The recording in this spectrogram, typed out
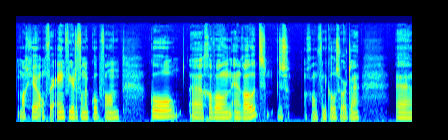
mag je ongeveer een vierde van een kop van kool, uh, gewoon en rood. Dus gewoon van die koolsoorten. Uh,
